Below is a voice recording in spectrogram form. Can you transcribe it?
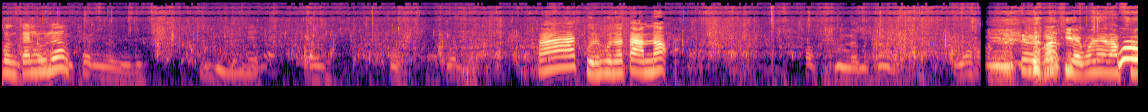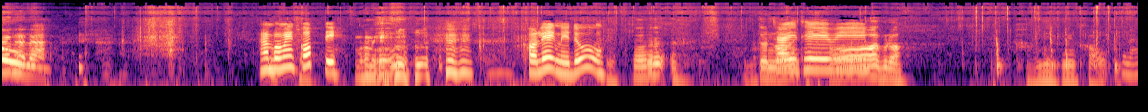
เบิ่งกันรู้เรื่องปาดฝุ่นฝุ่นเอาตามเนาะตื่นมาเขียงไม่ได้รับเชิญน่ะนะฮันบ่แม่นกบติบ่มีขอเลขหน่อยดู ตัวน้อยใจเทวีโอ้ยพี่น้อง เขานี่เป็นเขานะ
